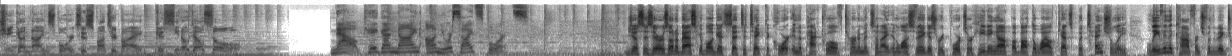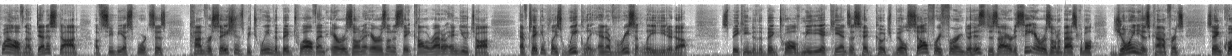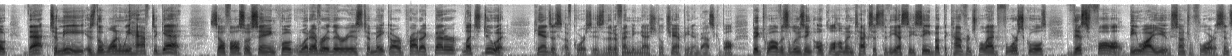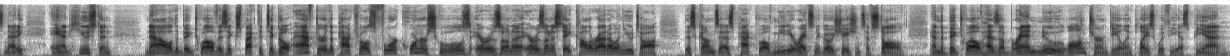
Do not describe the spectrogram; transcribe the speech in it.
KGUN 9 Sports is sponsored by Casino del Sol. Now, KGUN 9 on your side sports. Just as Arizona basketball gets set to take the court in the Pac-12 tournament tonight in Las Vegas, reports are heating up about the Wildcats potentially leaving the conference for the Big 12. Now, Dennis Dodd of CBS Sports says conversations between the Big 12 and Arizona, Arizona State, Colorado, and Utah have taken place weekly and have recently heated up. Speaking to the Big 12 media, Kansas head coach Bill Self referring to his desire to see Arizona basketball join his conference, saying, quote, that to me is the one we have to get. Self also saying, quote, whatever there is to make our product better, let's do it. Kansas, of course, is the defending national champion in basketball. Big 12 is losing Oklahoma and Texas to the SEC, but the conference will add four schools this fall BYU, Central Florida, Cincinnati, and Houston. Now, the Big 12 is expected to go after the Pac 12's four corner schools Arizona, Arizona State, Colorado, and Utah. This comes as Pac 12 media rights negotiations have stalled, and the Big 12 has a brand new long term deal in place with the ESPN.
